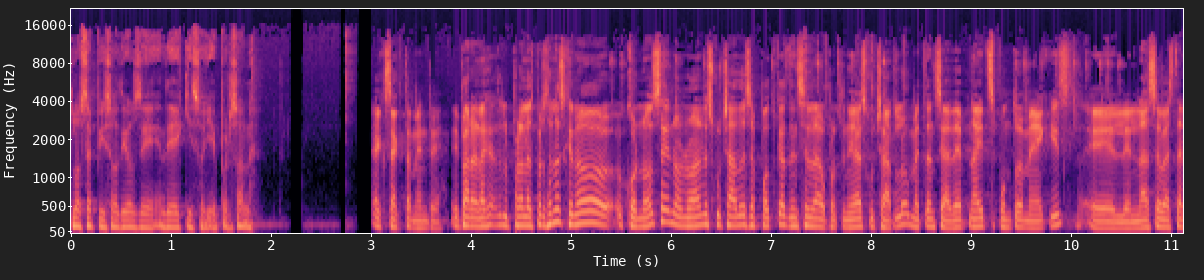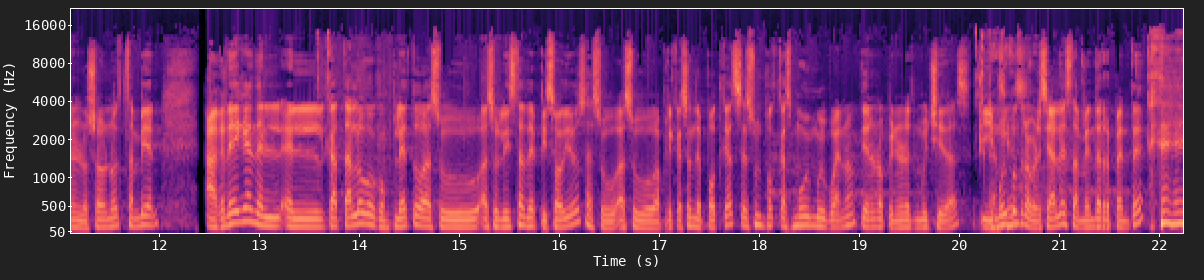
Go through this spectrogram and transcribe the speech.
los episodios de, de X o Y persona. Exactamente. Y para, la- para las personas que no conocen o no han escuchado ese podcast, dense la oportunidad de escucharlo. Métanse a devnights.mx. El enlace va a estar en los show notes también. Agreguen el, el catálogo completo a su, a su lista de episodios, a su, a su aplicación de podcast. Es un podcast muy, muy bueno. Tienen opiniones muy chidas y muy es. controversiales también de repente.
